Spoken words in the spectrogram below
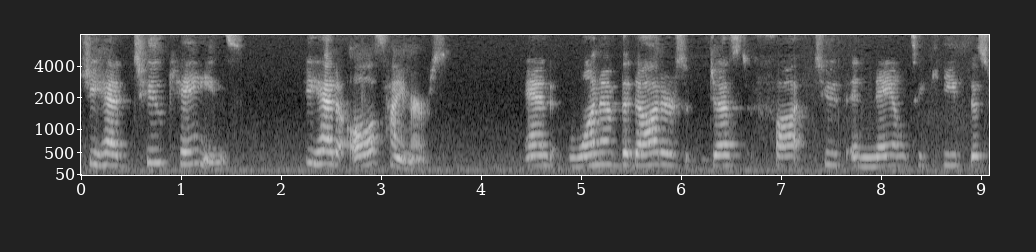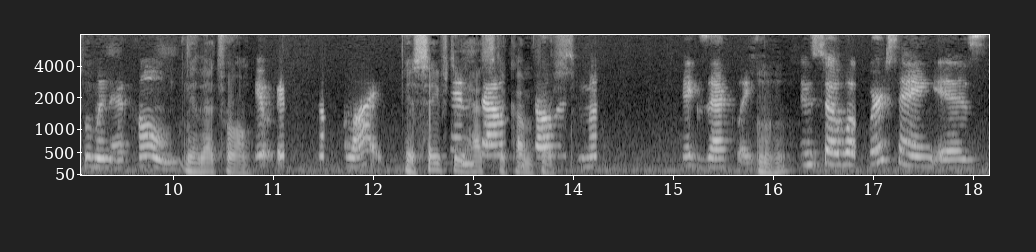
She had two canes. She had Alzheimer's. And one of the daughters just fought tooth and nail to keep this woman at home. Yeah, that's wrong. It, it was not alive. Your safety has to come first. Exactly. hmm And so what we're saying is,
